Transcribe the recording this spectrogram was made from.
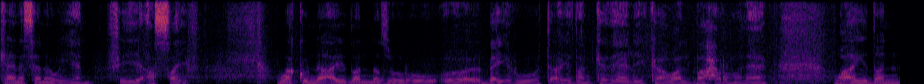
كان سنويا في الصيف. وكنا أيضا نزور آه، بيروت أيضا كذلك والبحر هناك. وأيضا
